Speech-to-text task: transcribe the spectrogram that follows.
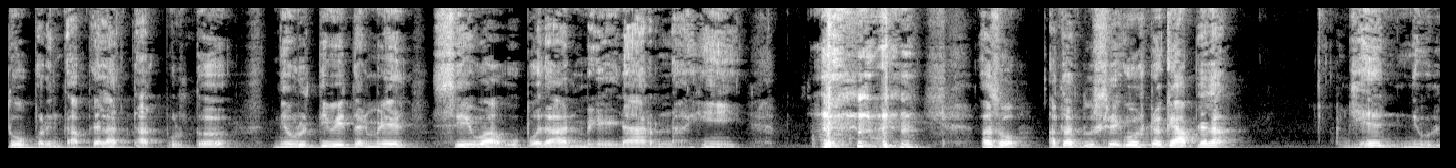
तोपर्यंत आपल्याला तात्पुरतं निवृत्तीवेतन मिळेल सेवा उपदान मिळणार नाही. असो आता दुसरी गोष्ट की आपल्याला जे निवृ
